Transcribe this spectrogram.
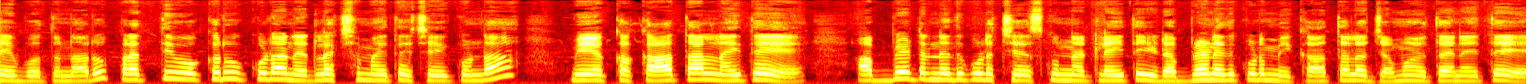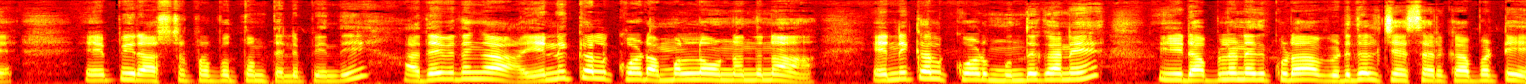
చేయబోతున్నారు. ప్రతి ఒక్కరూ కూడా నిర్లక్ష్యం అయితే చేయకుండా మీ యొక్క ఖాతాలను అయితే అప్డేట్ అనేది కూడా చేసుకున్నట్లయితే ఈ డబ్బులు అనేది కూడా మీ ఖాతాలో జమ అవుతాయని అయితే ఏపీ రాష్ట్ర ప్రభుత్వం తెలిపింది. అదేవిధంగా ఎన్నికల కోడ్ అమల్లో ఉన్నందున ఎన్నికల కోడ్ ముందుగానే ఈ డబ్బులు అనేది కూడా విడుదల చేశారు కాబట్టి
